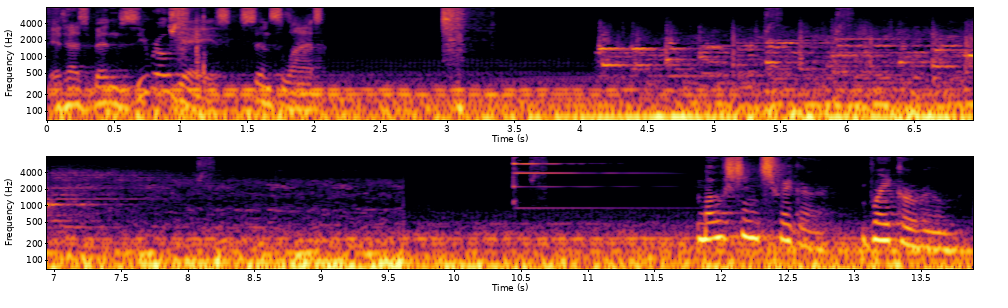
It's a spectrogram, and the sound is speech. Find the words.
It has been zero days since last. Motion trigger. Breaker room.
